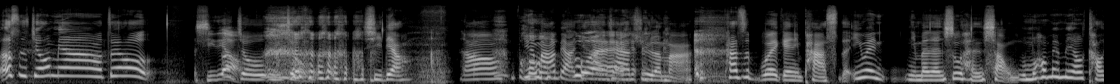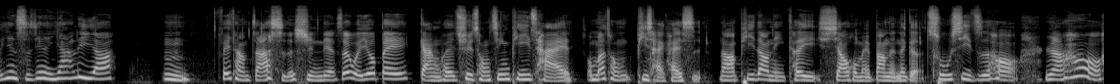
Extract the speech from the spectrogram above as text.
二十九秒，最后洗掉，九五九 洗掉。然后 因为码表已经按下去了嘛，他是不会给你 pass 的，因为你们人数很少，我们后面没有考验时间的压力啊。嗯，非常扎实的训练，所以我又被赶回去重新劈柴。我们要从劈柴开始，然后劈到你可以削火梅棒的那个粗细之后，然后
